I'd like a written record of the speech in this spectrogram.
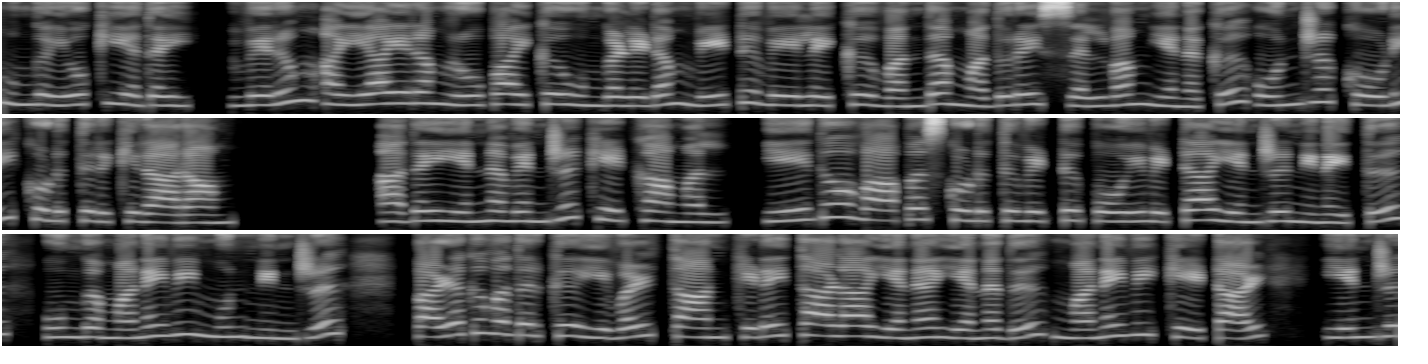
உங்க யோக்கியதை? வெறும் ஐயாயிரம் ரூபாய்க்கு உங்களிடம் வீட்டு வேலைக்கு வந்த மதுரை செல்வம் எனக்கு ஒன்று கோடி கொடுத்திருக்கிறாராம். அதை என்னவென்று கேட்காமல் ஏதோ வாபஸ் கொடுத்துவிட்டு போய்விட்டா என்று நினைத்து உங்க மனைவி முன் நின்று பழகுவதற்கு இவள் தான் கிடைத்தாளா என எனது மனைவி கேட்டாள் என்று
